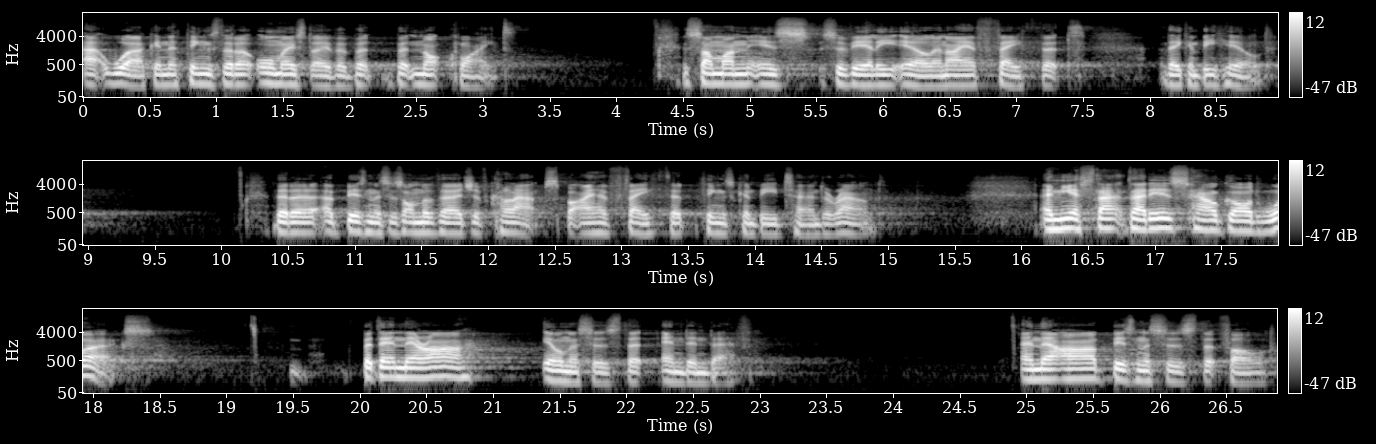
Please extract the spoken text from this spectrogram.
at work in the things that are almost over but, but not quite. Someone is severely ill, and I have faith that they can be healed. That a, a business is on the verge of collapse, but I have faith that things can be turned around. And yes, that, that is how God works. But then there are illnesses that end in death. And there are businesses that fold.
